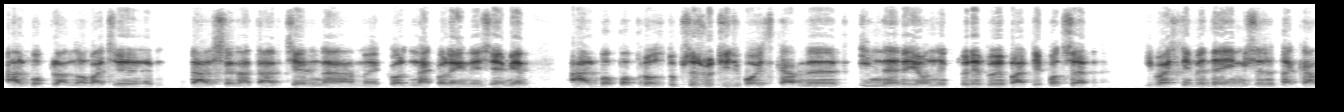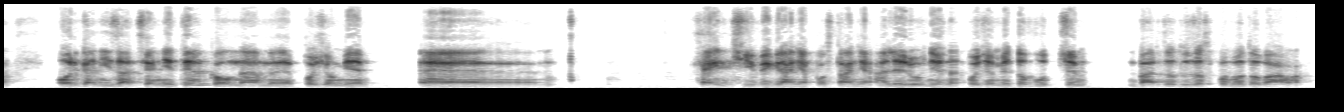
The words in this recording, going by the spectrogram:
albo planować dalsze natarcie na, na kolejne ziemie, albo po prostu przerzucić wojska w inne rejony, które były bardziej potrzebne. I właśnie wydaje mi się, że taka organizacja nie tylko na poziomie e, chęci wygrania powstania, ale również na poziomie dowódczym bardzo dużo spowodowała.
